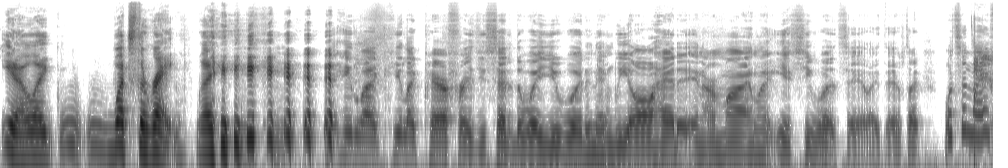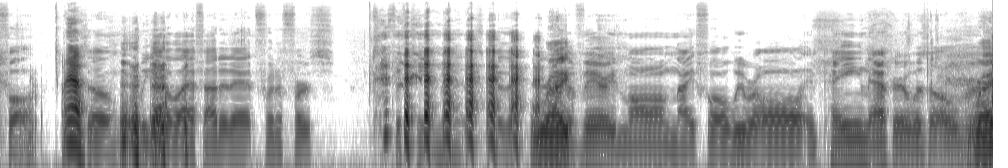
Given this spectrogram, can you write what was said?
you know like what's the ring? Like he like he like paraphrased. You said it the way you would, and then we all had it in our mind. Like, yeah, she would say it like that. It's like, what's a nightfall? yeah. So we got a laugh out of that for the first fifteen minutes. 'cause it- It Right. was a very long nightfall. We were all in pain after it was over. Right.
